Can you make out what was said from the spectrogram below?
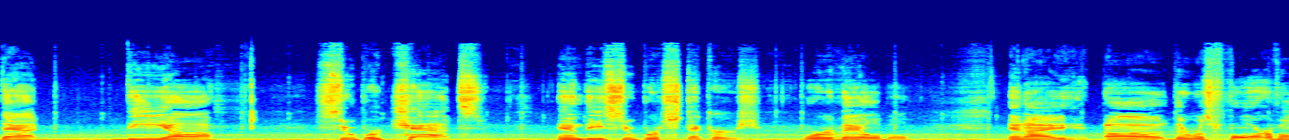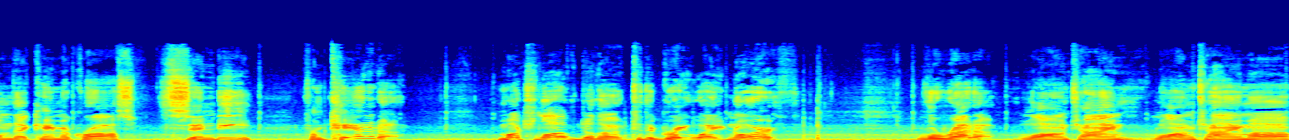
that the uh, super chats and the super stickers were available and I uh, there was four of them that came across. Cindy from Canada, much love to the to the Great White North. Loretta, long time long time uh,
